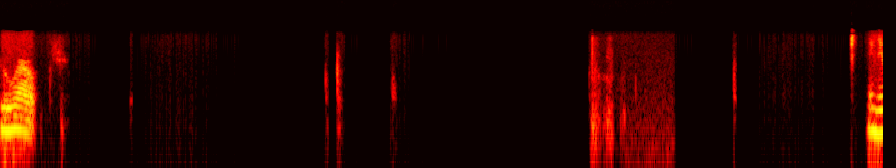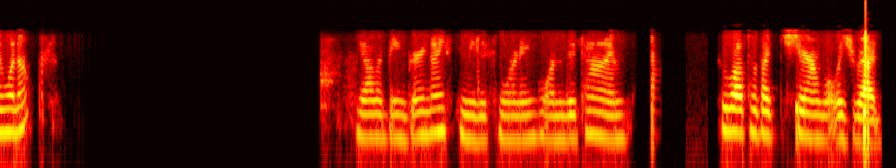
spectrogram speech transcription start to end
Who else? Anyone else? Y'all are being very nice to me this morning, one at a time. Who else would like to share on what was read?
